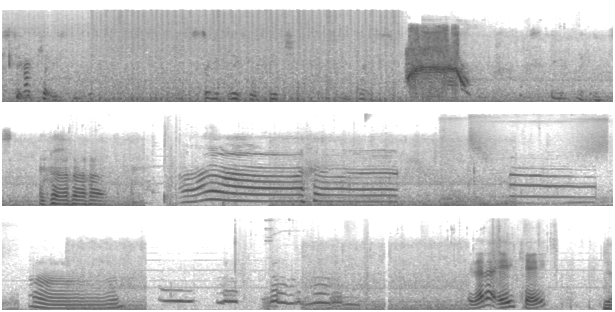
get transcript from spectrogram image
Stick your place. Stick your place, little bitch. Stick your place. Stick your place. Is that an AK? Yeah.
